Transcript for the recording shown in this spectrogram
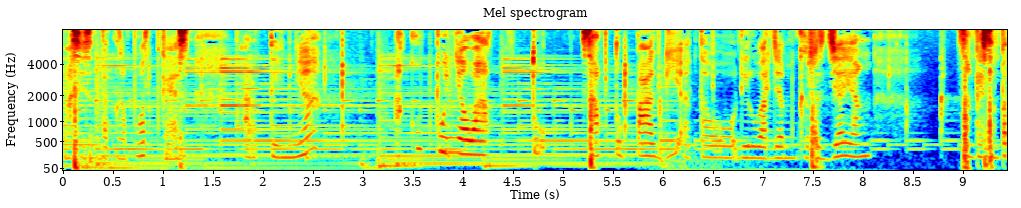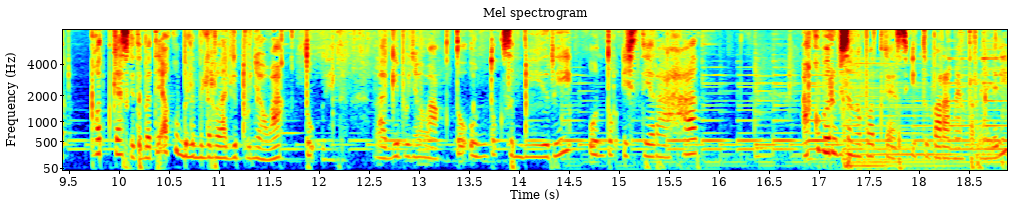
masih sempat ngepodcast. Artinya aku punya waktu Sabtu pagi atau di luar jam kerja yang sampai sempat podcast gitu. Berarti aku bener-bener lagi punya waktu gitu lagi punya waktu untuk sendiri untuk istirahat. Aku baru bisa nge-podcast itu parameternya. Jadi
